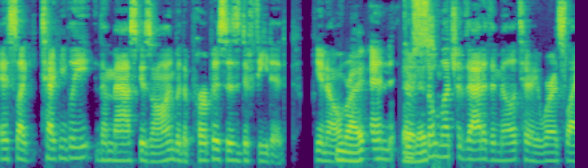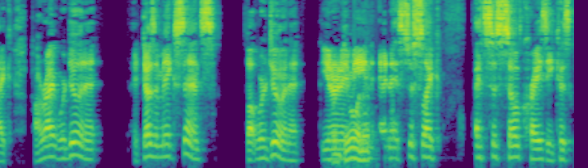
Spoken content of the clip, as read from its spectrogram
It's like technically the mask is on, but the purpose is defeated. You know, right. and There there's so much of that in the military where it's like, all right, we're doing it. It doesn't make sense, but we're doing it. You know We're what I mean? it. And it's just like, it's just so crazy because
